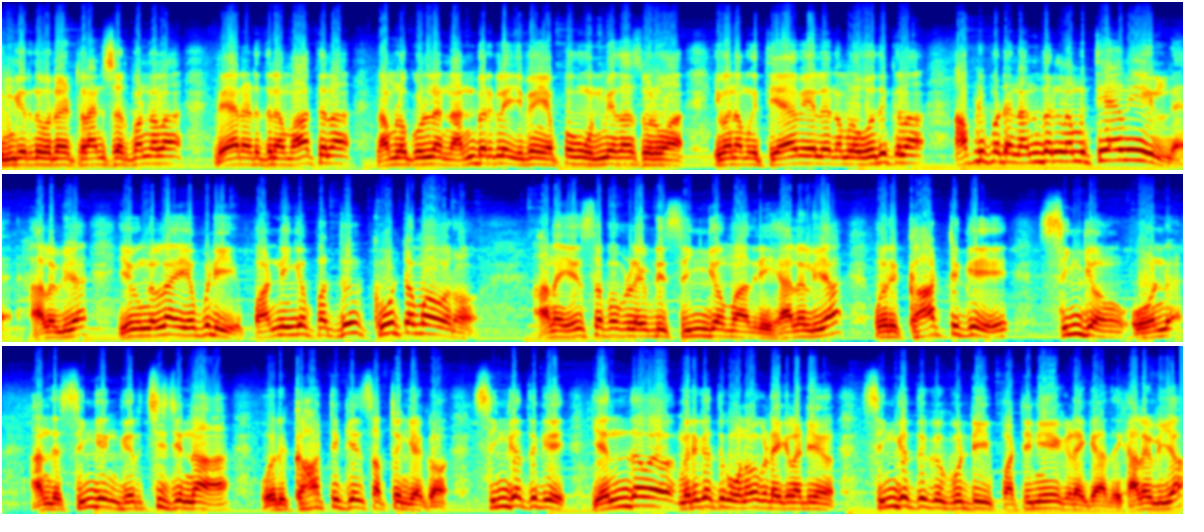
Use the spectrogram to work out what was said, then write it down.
இங்கிருந்து ஒரு ட்ரான்ஸ்ஃபர் பண்ணலாம். வேற இடத்துல மாத்தலாம். நம்மளுக்குள்ள நண்பர்களை இவன் எப்பவும் உண்மையை தான் சொல்லுவான். இவன் நமக்கு தேவையில்லை நம்மளை ஒதுக்கலாம். அப்படிப்பட்ட நண்பர்கள் நமக்கு தேவையே இல்லை. ஹalleluya இவங்கெல்லாம் எப்படி? பண்ணிங்க பத்து கூட்டமா வரும். ஆனால் ஏசப்பாவில் எப்படி சிங்கம் மாதிரி ஹலலியா ஒரு காட்டுக்கு சிங்கம் ஒன்று அந்த சிங்கம் கெரிச்சிச்சுன்னா ஒரு காட்டுக்கே சப்தம் கேட்கும். சிங்கத்துக்கு எந்த மிருகத்துக்கு உணவு கிடைக்கலாட்டியும் சிங்கத்துக்கு குட்டி பட்டினியே கிடைக்காது. ஹலலியா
